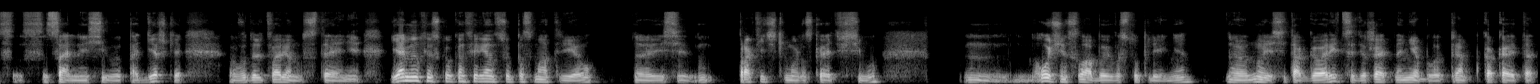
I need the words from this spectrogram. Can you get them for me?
социальные силы поддержки в удовлетворенном состоянии. Я Мюнхенскую конференцию посмотрел, если практически можно сказать всю. Очень слабые выступления. Ну, если так говорить, содержательно не было. Прям какая-то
